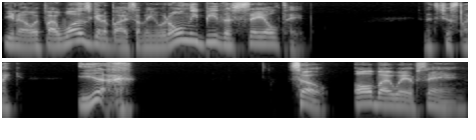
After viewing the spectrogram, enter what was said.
you know, if I was going to buy something, it would only be the sale table. And it's just like, yuck. So, all by way of saying,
